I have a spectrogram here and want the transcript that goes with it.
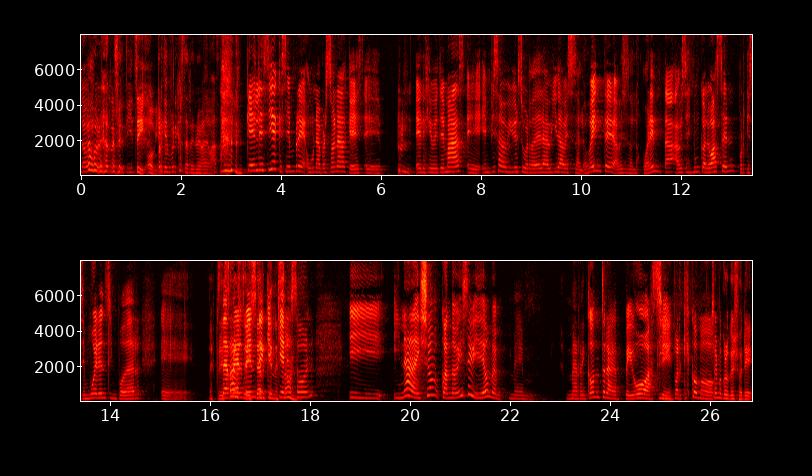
lo voy a volver a repetir. Sí, obvio. Porque el público se renueva además. que él decía que siempre una persona que es eh, LGBT más eh, empieza a vivir su verdadera vida a veces a los 20, a veces a los 40, a veces nunca lo hacen porque se mueren sin poder eh, ser realmente ser quiénes son. son. Y, y nada, y yo cuando vi ese video me, me, me recontra pegó así, Sí. porque es como... Yo me acuerdo que lloré.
